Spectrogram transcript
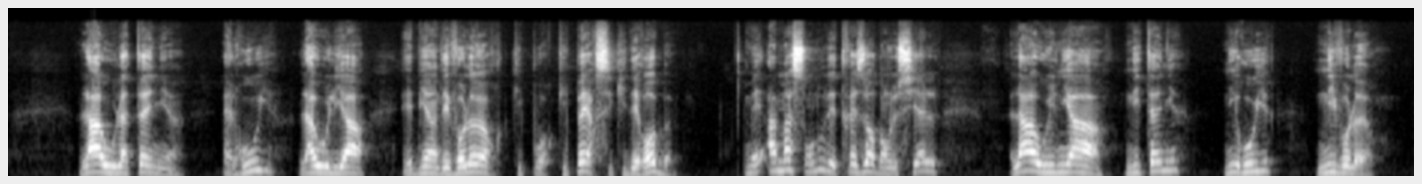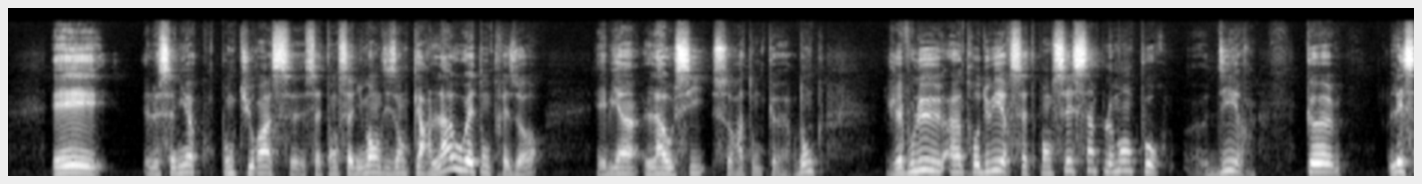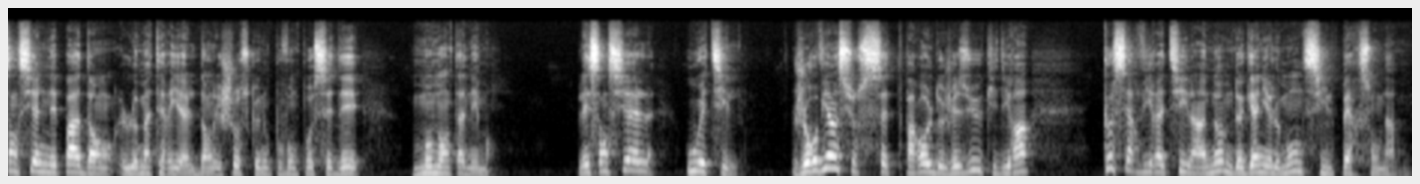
là où la teigne, elle rouille, là où il y a eh bien, des voleurs qui, percent et qui dérobent, mais amassons-nous des trésors dans le ciel, là où il n'y a ni teigne, ni rouille, ni voleur. Et le Seigneur ponctuera cet enseignement en disant, car là où est ton trésor, eh bien là aussi sera ton cœur. Donc j'ai voulu introduire cette pensée simplement pour dire que l'essentiel n'est pas dans le matériel, dans les choses que nous pouvons posséder momentanément. L'essentiel, où est-il? Je reviens sur cette parole de Jésus qui dira Que servirait-il à un homme de gagner le monde s'il perd son âme?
